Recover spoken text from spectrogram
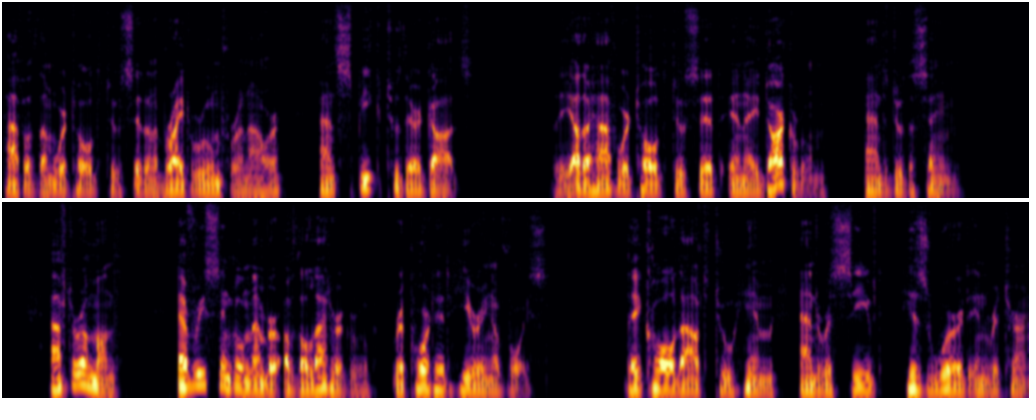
Half of them were told to sit in a bright room for an hour and speak to their gods. The other half were told to sit in a dark room and do the same. After a month, every single member of the latter group reported hearing a voice. They called out to him and received his word in return.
